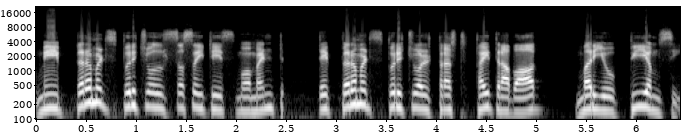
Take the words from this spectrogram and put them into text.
మీ pyramid spiritual societies movement the pyramid spiritual trust Hyderabad మరియు పిఎంసి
